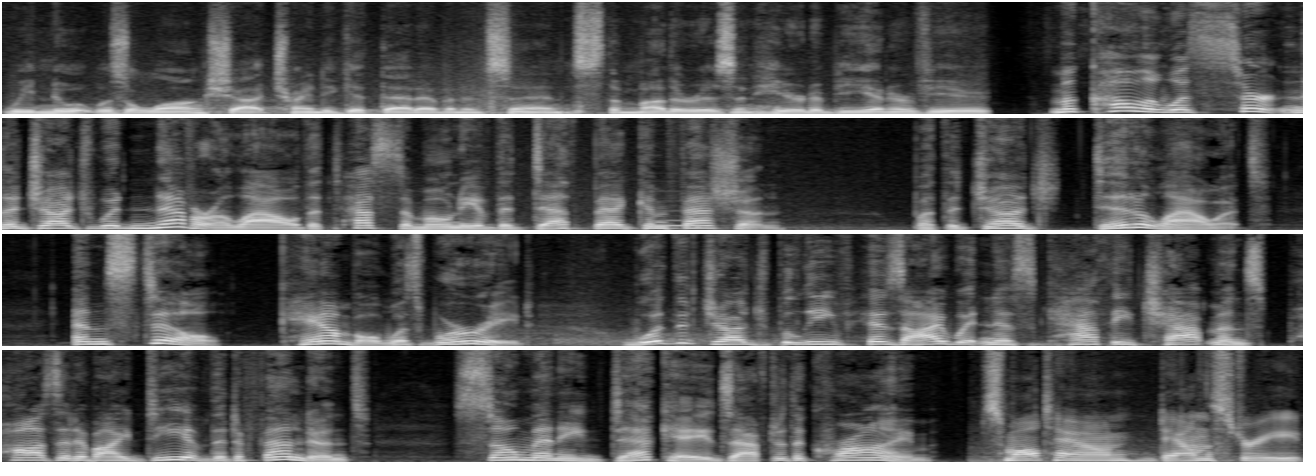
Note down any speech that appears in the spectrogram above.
We knew it was a long shot trying to get that evidence in. The mother isn't here to be interviewed. McCullough was certain the judge would never allow the testimony of the deathbed confession. But the judge did allow it. And still, Campbell was worried. Would the judge believe his eyewitness, Kathy Chapman's positive ID of the defendant so many decades after the crime? Small town, down the street,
